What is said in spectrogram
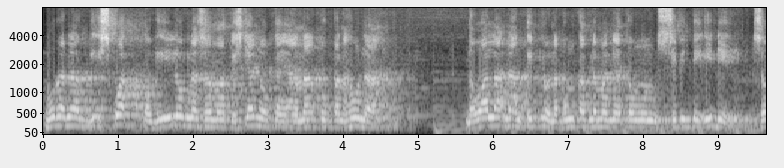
mura na gi-squat o giilog na sa mga Kristiyano kay ana pong panahon na nawala na ang templo, nabungkag naman niya itong 70 AD. So,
